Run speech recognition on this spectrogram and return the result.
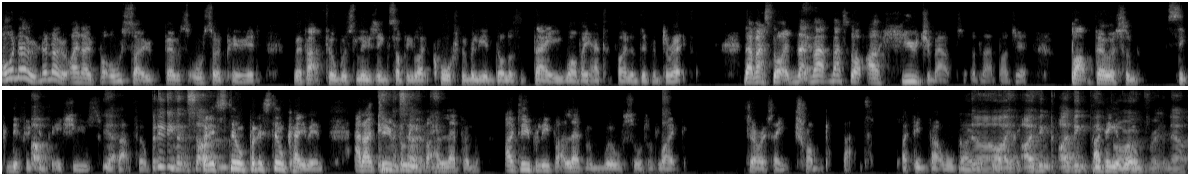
Oh no, no, no, I know, but also there was also a period where that film was losing something like quarter of a million dollars a day while they had to find a different director. Now that's not that, Yeah. that that's not a huge amount of that budget, but there were some significant Oh, issues yeah. with that film. But even so, But it still, but it still came in, and I do believe so, that eleven. I do believe that eleven will sort of like, dare I say, trump that. I think that will go. no, I, I think I think I think it are will. over it now.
